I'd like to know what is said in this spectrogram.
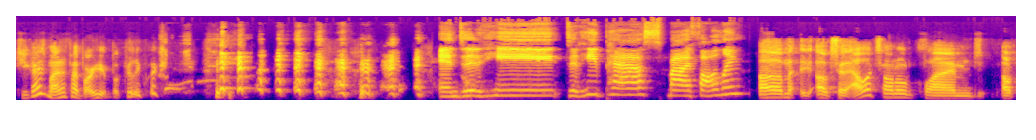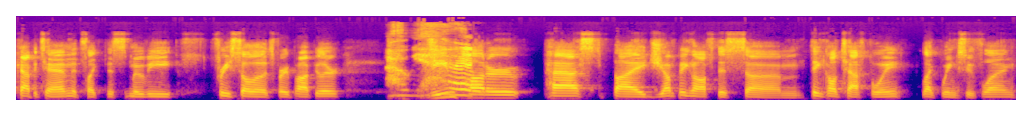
do you guys mind if I borrow your book really quick?" and did he did he pass by falling? Um. Oh, so Alex Honnold climbed El Capitan. It's like this movie, free solo. It's very popular. Oh yeah. Dean Potter passed by jumping off this um thing called Taft Point, like wingsuit flying,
